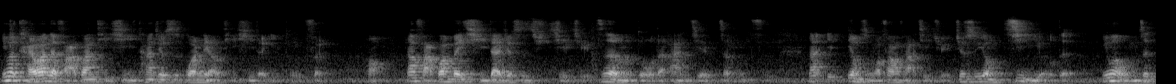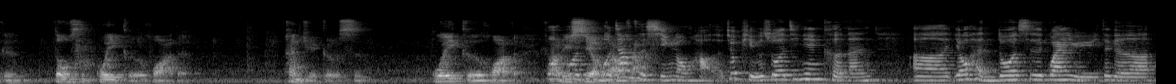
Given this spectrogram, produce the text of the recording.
因为台湾的法官体系，它就是官僚体系的一部分，哦，那法官被期待就是去解决这么多的案件争执，那用什么方法解决？就是用既有的，因为我们这个都是规格化的判决格式，规格化的我法律适用方法我我这样子。形容好了，就比如说今天可能呃有很多是关于这个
